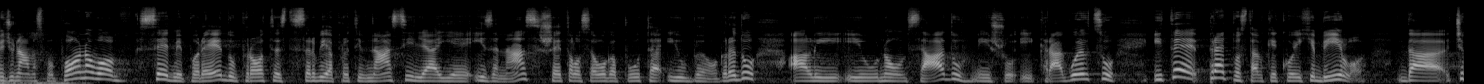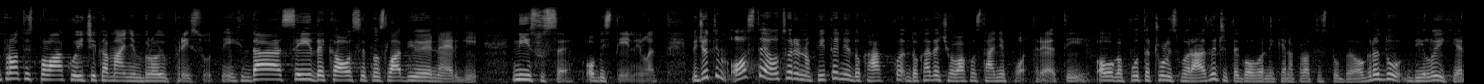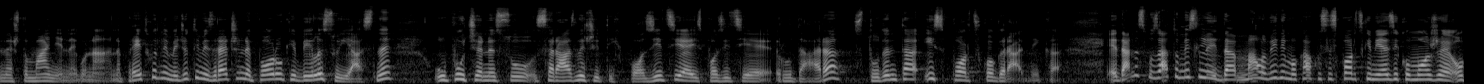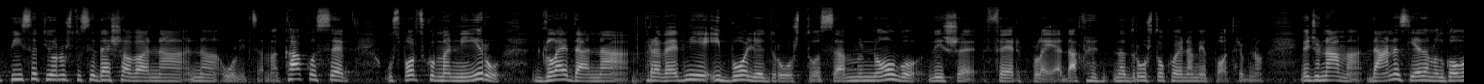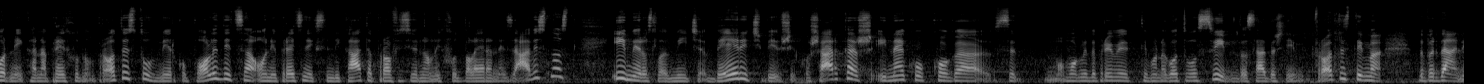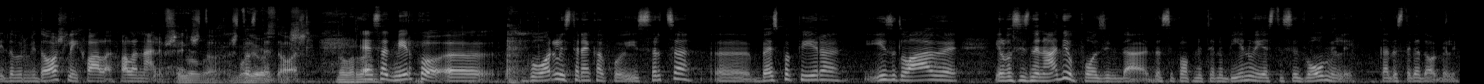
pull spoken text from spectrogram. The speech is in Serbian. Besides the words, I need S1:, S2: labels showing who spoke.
S1: Među nama smo ponovo. Sedmi po redu protest Srbija protiv nasilja je iza nas. Šetalo se ovoga puta i u Beogradu, ali i u Novom Sadu, Nišu i Kragujevcu. I te pretpostavke kojih je bilo, da će protest polako ići ka manjem broju prisutnih, da se ide ka osetno slabijoj energiji. Nisu se obistinile. Međutim, ostaje otvoreno pitanje do, kako, do kada će ovako stanje potrejati. Ovoga puta čuli smo različite govornike na protestu u Beogradu. Bilo ih je nešto manje nego na, na prethodni. Međutim, izrečene poruke bile su jasne upućene su sa različitih pozicija, iz pozicije rudara, studenta i sportskog radnika. E, danas smo zato mislili da malo vidimo kako se sportskim jezikom može opisati ono što se dešava na, na ulicama. Kako se u sportskom maniru gleda na pravednije i bolje društvo sa mnogo više fair playa, dakle na društvo koje nam je potrebno. Među nama danas jedan od govornika na prethodnom protestu, Mirko Polidica, on je predsjednik sindikata profesionalnih futbalera Nezavisnost i Miroslav Mića Berić, bivši košarkaš i neko koga se mogli da primetimo na gotovo svim dosadašnjim protestima. Dobar dan i dobro mi došli i hvala, hvala najlepše što, što ste došli. Dobar dan. E sad, Mirko, e, govorili ste nekako iz srca, e, bez papira, iz glave. Je li vas iznenadio poziv da, da se popnete na binu? Jeste se dvoumili kada ste ga dobili?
